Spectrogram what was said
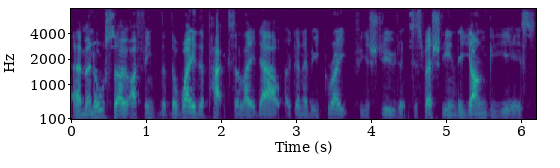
Um, and also, I think that the way the packs are laid out are going to be great for your students, especially in the younger years.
